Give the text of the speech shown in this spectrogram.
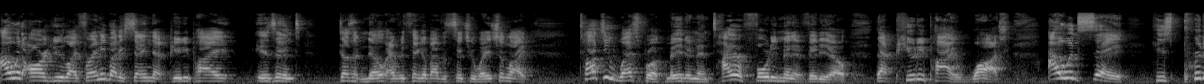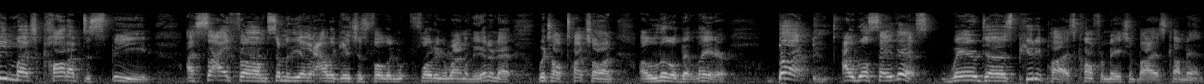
I would argue like for anybody saying that PewDiePie isn't, doesn't know everything about the situation, like Tati Westbrook made an entire 40 minute video that PewDiePie watched I would say he's pretty much caught up to speed aside from some of the other allegations floating, floating around on the internet, which I'll touch on a little bit later. But I will say this, where does PewDiePie's confirmation bias come in?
